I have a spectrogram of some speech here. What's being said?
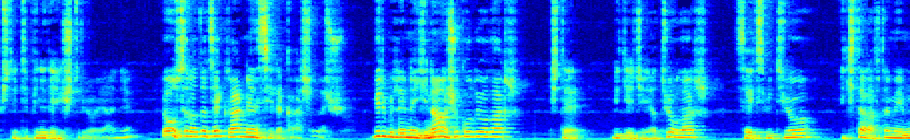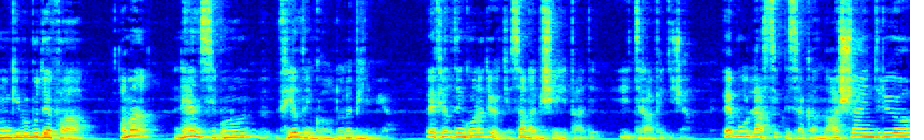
İşte tipini değiştiriyor yani. Ve o sırada tekrar Nancy ile karşılaşıyor. Birbirlerine yine aşık oluyorlar. İşte bir gece yatıyorlar. Seks bitiyor. İki tarafta memnun gibi bu defa. Ama Nancy bunun Fielding olduğunu bilmiyor. Ve Fielding ona diyor ki sana bir şey ifade, itiraf edeceğim. Ve bu lastikli sakalını aşağı indiriyor.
